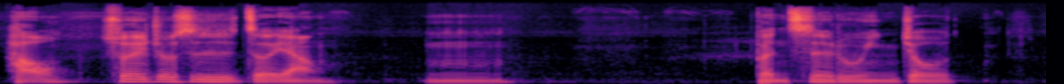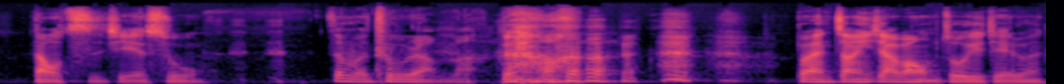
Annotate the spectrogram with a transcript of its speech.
好，所以就是这样，嗯，本次录音就到此结束，这么突然吗？对啊。不然张一佳帮我们做一个结论，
